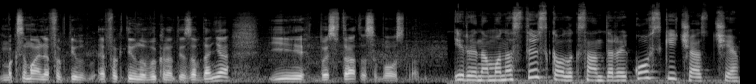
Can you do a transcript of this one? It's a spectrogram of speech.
максимально ефектив- ефективно виконати завдання і без втрат особового складу. Ірина Монастирська, Олександр Райковський. Час Че.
